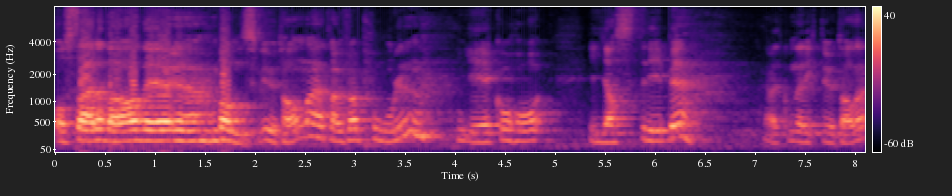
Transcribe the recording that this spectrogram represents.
Og så er det da det eh, vanskelige uttalen. Et lag fra Polen. JKH Jastribie. Jeg vet ikke om det er riktig uttale.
